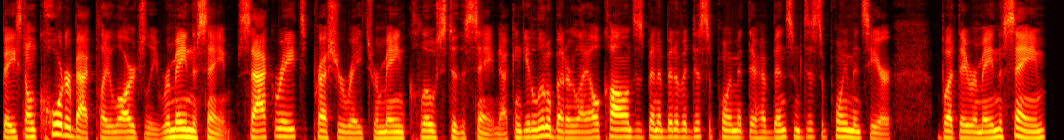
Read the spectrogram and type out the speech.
based on quarterback play largely, remain the same. Sack rates, pressure rates remain close to the same. Now, it can get a little better. La'el Collins has been a bit of a disappointment. There have been some disappointments here but they remain the same.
